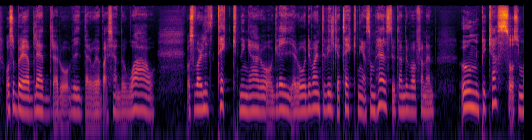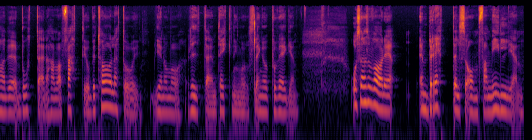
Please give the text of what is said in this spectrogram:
Och så började jag bläddra då vidare och jag bara kände wow. Och så var det lite teckningar och grejer och det var inte vilka teckningar som helst utan det var från en ung Picasso som hade bott där när han var fattig och betalat då genom att rita en teckning och slänga upp på väggen. Och sen så var det en berättelse om familjen.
